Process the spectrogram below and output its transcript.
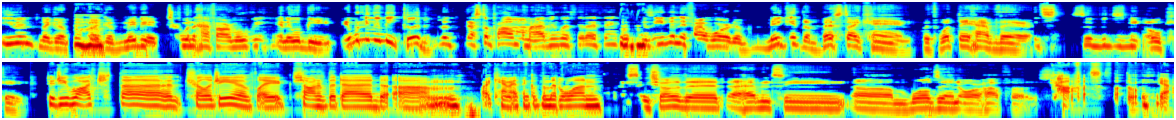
even like a Mhm. like a maybe a two and a half hour movie, and it would be it wouldn't even be good. That's the problem I'm having with it. I think Mhm. because even if I were to make it the best I can with what they have there, it's it would just be okay. Did you watch the trilogy of like Shaun of the Dead? Um, why can't I think of the middle one? Seen Shaun of the Dead. I haven't seen um, World's End or Hot Fuzz. Hot Fuzz is the other one. Yeah.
